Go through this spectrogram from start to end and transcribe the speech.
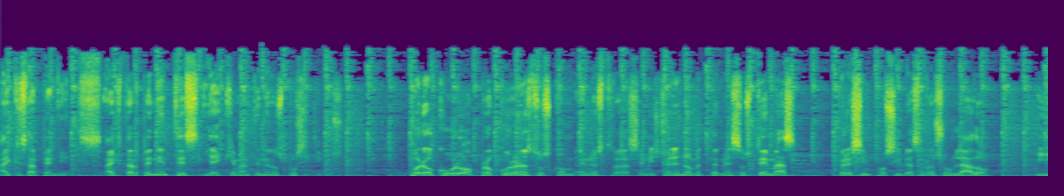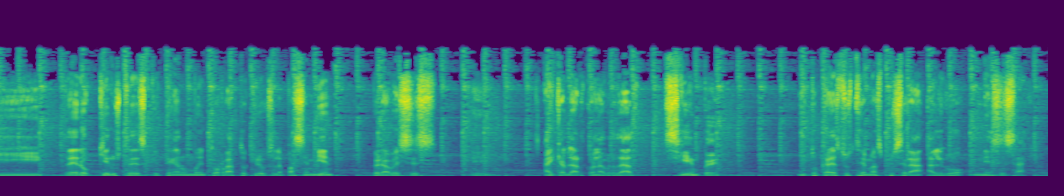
hay que estar pendientes. Hay que estar pendientes y hay que mantenernos positivos. Procuro, procuro en, nuestros, en nuestras emisiones no meterme en esos temas pero es imposible hacerlos a un lado. Y pero quiero ustedes que tengan un momento rato, quiero que se la pasen bien, pero a veces eh, hay que hablar con la verdad siempre y tocar estos temas pues será algo necesario.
